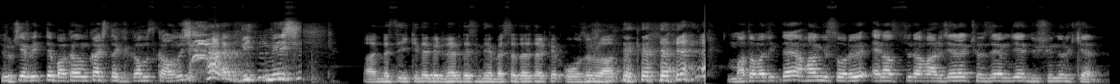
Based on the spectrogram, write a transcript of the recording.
Türkçe bitti bakalım kaç dakikamız kalmış. Bitmiş. Annesi ikide bir neredesin diye mesaj atarken Oğuz'un rahatlık. Matematikte hangi soruyu en az süre harcayarak çözerim diye düşünürken.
